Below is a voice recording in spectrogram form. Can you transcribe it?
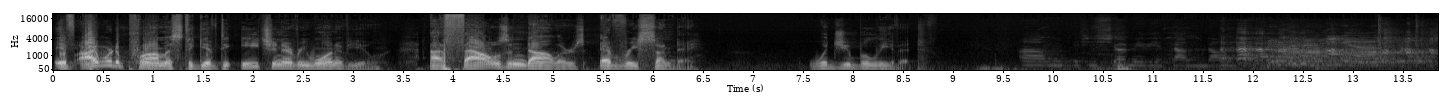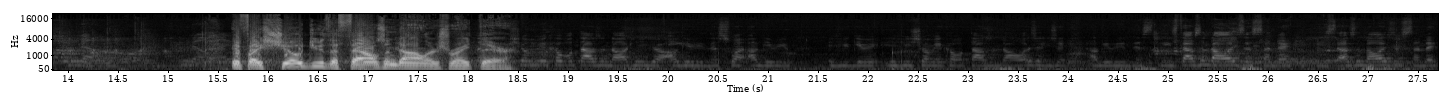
If I were to promise to give to each and every one of you a $1,000 every Sunday, would you believe it? Um, if you showed me the thousand dollars. If I showed you the $1,000 right there, Show me a couple thousand dollars and you go, I'll give you this one. I'll give you if you give me if you show me a couple thousand dollars and you say, I'll give you this these thousand dollars this Sunday, these thousand dollars this Sunday,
